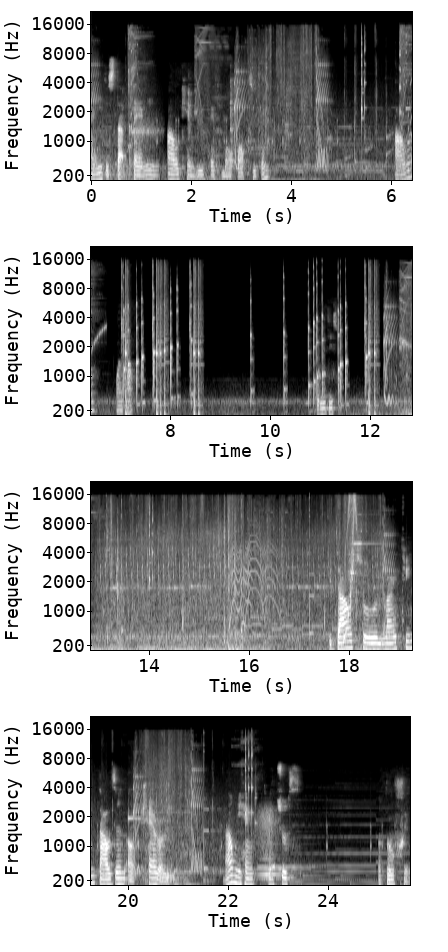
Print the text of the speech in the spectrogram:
I need to start planning how can we have more oxygen. Power, one up. It this down to 19,000 of calories. Now we have to choose a bullshit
